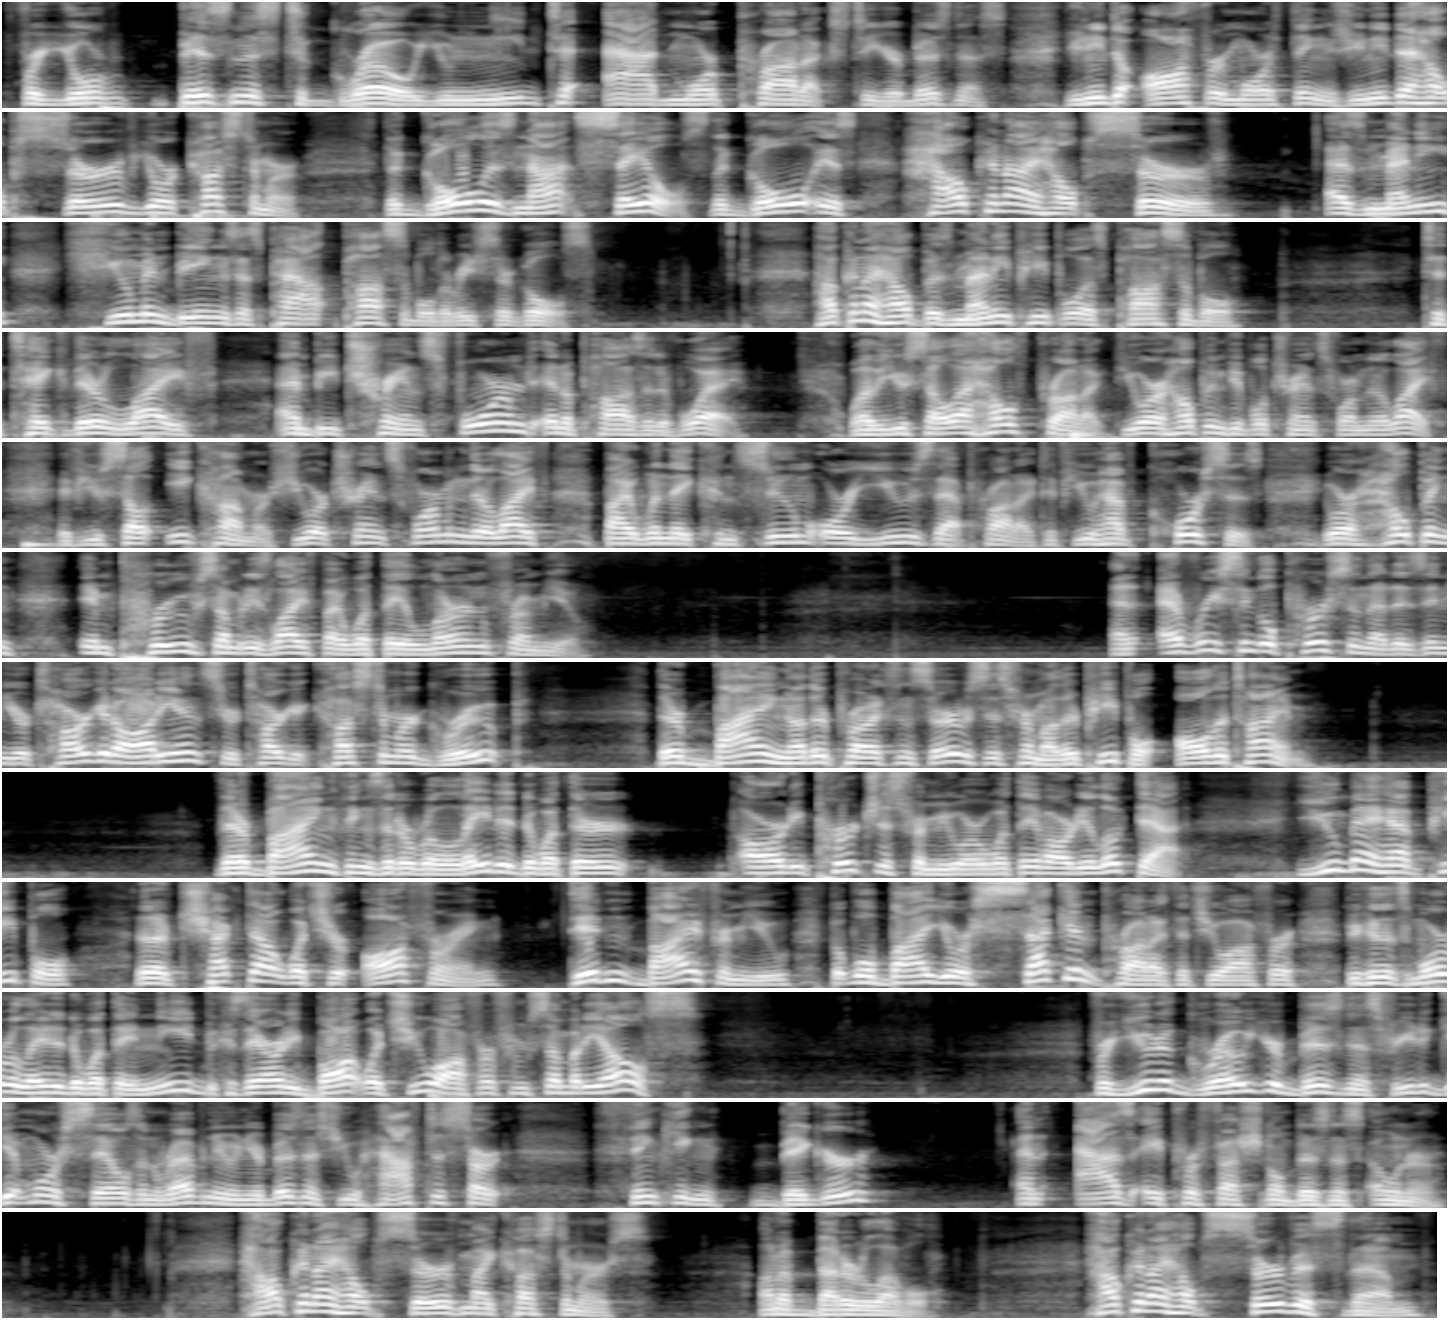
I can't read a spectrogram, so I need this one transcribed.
For your business to grow, you need to add more products to your business. You need to offer more things. You need to help serve your customer. The goal is not sales. The goal is how can I help serve as many human beings as pa- possible to reach their goals? How can I help as many people as possible to take their life and be transformed in a positive way? Whether you sell a health product, you are helping people transform their life. If you sell e commerce, you are transforming their life by when they consume or use that product. If you have courses, you are helping improve somebody's life by what they learn from you. And every single person that is in your target audience, your target customer group, they're buying other products and services from other people all the time. They're buying things that are related to what they're already purchased from you or what they've already looked at. You may have people that have checked out what you're offering, didn't buy from you, but will buy your second product that you offer because it's more related to what they need because they already bought what you offer from somebody else. For you to grow your business, for you to get more sales and revenue in your business, you have to start thinking bigger and as a professional business owner. How can I help serve my customers? On a better level? How can I help service them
